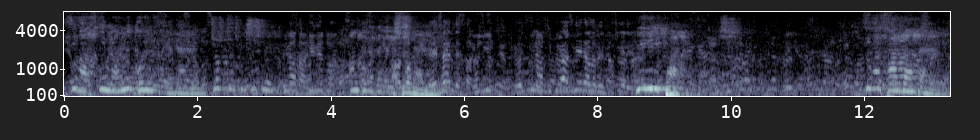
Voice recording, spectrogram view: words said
Sivas İmranlı Koyunkaya Derneği. Çok çok teşekkür ederim. Ankara Dayanışma Derneği, Efendim. Özgür. Özgür. Biraz geri alabilir. Yenilik Partisi, Sivas Hardal Derneği.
